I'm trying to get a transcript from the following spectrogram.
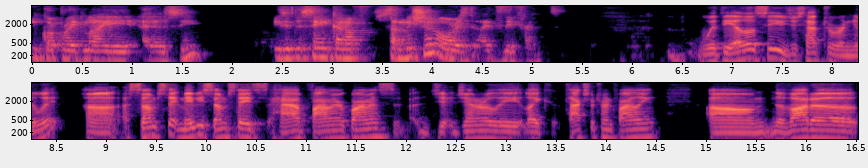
incorporate my LLC? Is it the same kind of submission or is it different? With the LLC, you just have to renew it. Uh, some state, maybe some states have filing requirements. G- generally, like tax return filing. Um, Nevada,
